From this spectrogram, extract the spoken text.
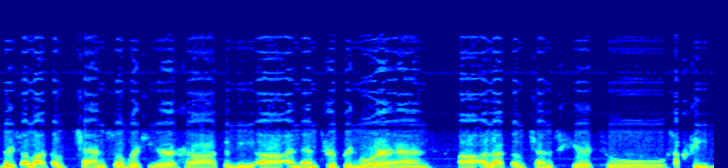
there's a lot of chance over here uh, to be uh, an entrepreneur and uh, a lot of chance here to succeed.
